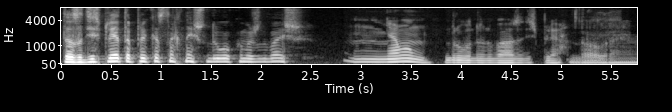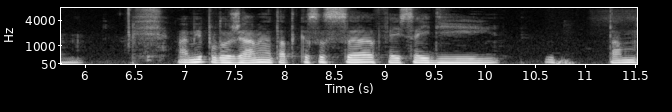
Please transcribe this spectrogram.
Та за дисплеята прекъснах нещо друго, ако имаш да добавиш? нямам друго да добавя за дисплея. Добре. Ами продължаваме нататък с Face ID. Там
